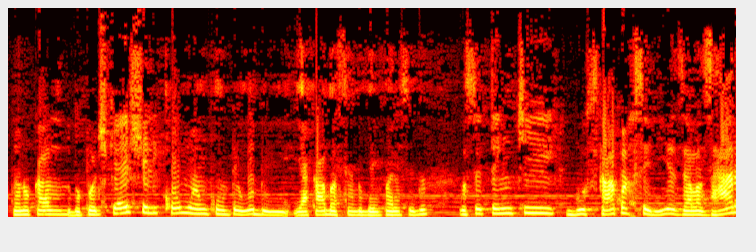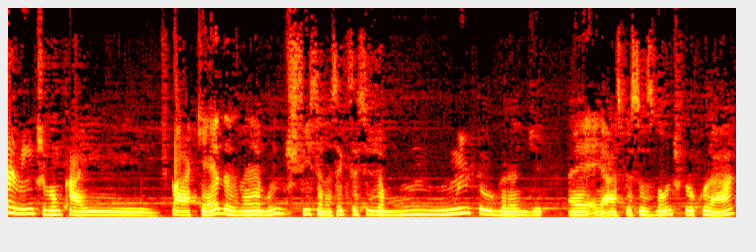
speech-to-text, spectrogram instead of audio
Então, no caso do podcast, ele como é um conteúdo e, e acaba sendo bem parecido, você tem que buscar parcerias, elas raramente vão cair paraquedas, né? É muito difícil, a não ser que você seja muito grande, é, as pessoas vão te procurar.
